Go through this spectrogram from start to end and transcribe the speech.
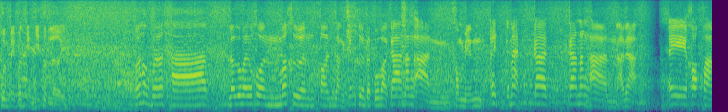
คุณเป็นคนเก่งที่สุดเลย เฮ้ยขอบคุณนครับแล้วรู้ไหมทุกคนเมื่อคืนตอนหลังเที่ยงคืนไปปุ๊บอะกล้านั่งอ่านคอมเมนต์เอ้ยก็แม่กล้ากล้านั่งอ่านอันเนี้ยไอ้ข้อความ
